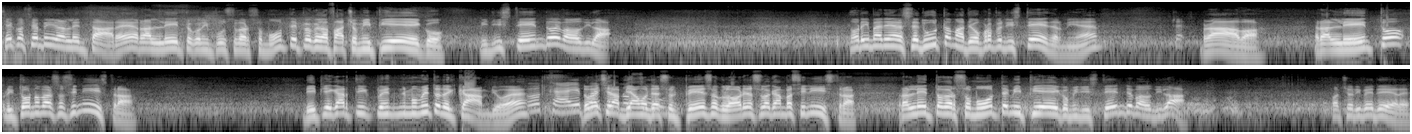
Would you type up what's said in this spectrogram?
cerco sempre di rallentare, eh, rallento con impulso verso monte e poi cosa faccio? Mi piego, mi distendo e vado di là. Non rimanere seduta ma devo proprio distendermi, eh. Cioè- Brava. Rallento, ritorno verso sinistra. Devi piegarti nel momento del cambio, eh. Ok, Dove ce l'abbiamo adesso il peso? Gloria sulla gamba sinistra. Rallento verso monte, mi piego, mi distendo e vado di là. Faccio rivedere.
